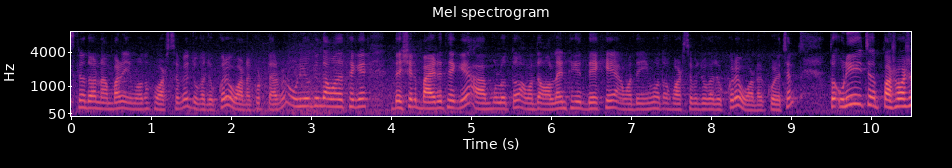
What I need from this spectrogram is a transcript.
স্ক্রিনে দেওয়া নাম্বারে এই মতো হোয়াটসঅ্যাপে যোগাযোগ করে অর্ডার করতে পারবেন। উনিও কিন্তু আমাদের থেকে দেশের বাইরে থেকে মূলত আমাদের অনলাইন থেকে দেখে আমাদের এই মতো হোয়াটসঅ্যাপে যোগাযোগ করে অর্ডার করেছেন। তো উনি পাশাপাশি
